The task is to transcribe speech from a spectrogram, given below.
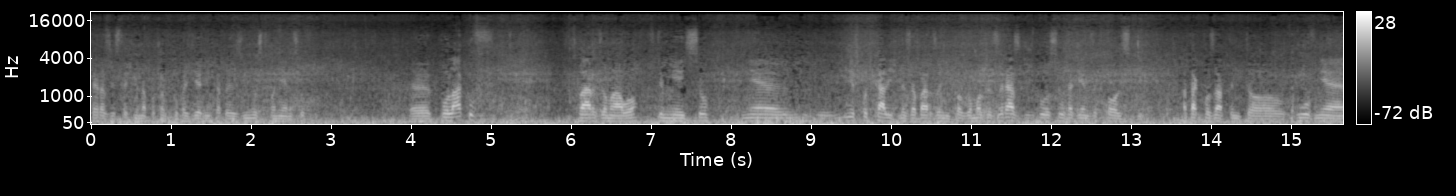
teraz jesteśmy na początku października, to jest mnóstwo Niemców. E, Polaków bardzo mało w tym miejscu. Nie, nie spotkaliśmy za bardzo nikogo. Może z raz gdzieś było słychać język polski, a tak poza tym to głównie e,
